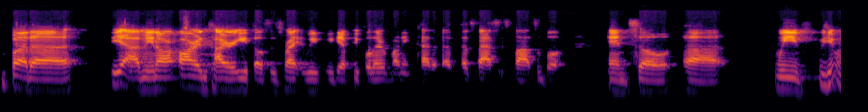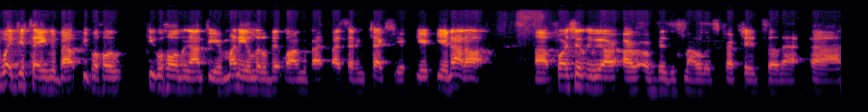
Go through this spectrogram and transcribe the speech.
but uh, yeah, I mean, our, our entire ethos is right. We we get people their money kind of as fast as possible, and so. Uh, we've what you're saying about people hold, people holding on to your money a little bit longer by, by sending checks. You're, you're, you're not off. Uh, fortunately, we are our, our, business model is structured so that uh,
